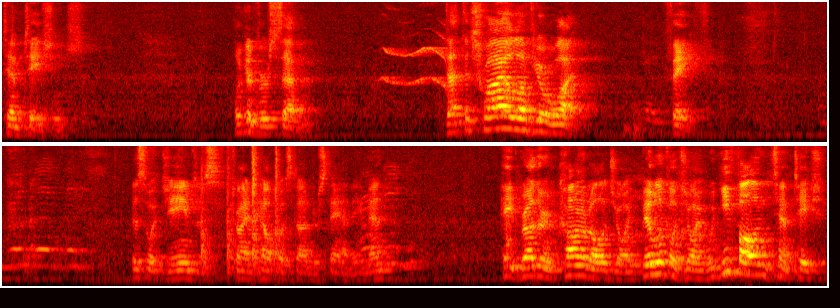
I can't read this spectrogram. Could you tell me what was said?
Temptations. Look at verse 7. That the trial of your what? Faith. This is what James is trying to help us to understand. Amen? Hey, brethren, count it all joy, biblical joy, when ye fall into temptation.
